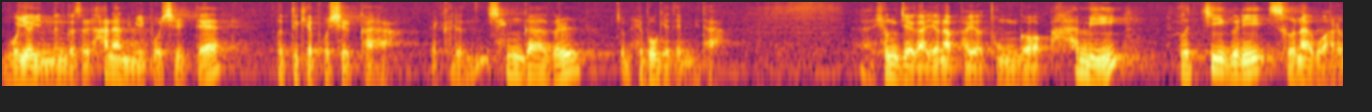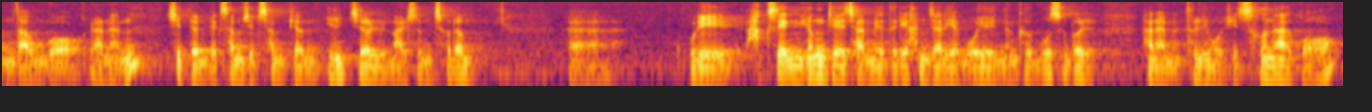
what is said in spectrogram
모여 있는 것을 하나님이 보실 때 어떻게 보실까 그런 생각을 좀 해보게 됩니다. 형제가 연합하여 동거함이 어찌 그리 선하고 아름다운고라는 시편 133편 1절 말씀처럼 우리 학생 형제 자매들이 한 자리에 모여 있는 그 모습을 하나님은 틀림없이 선하고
